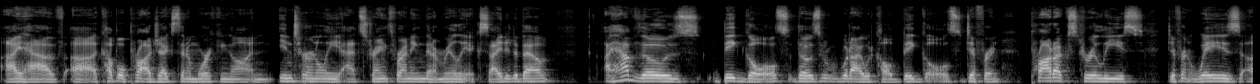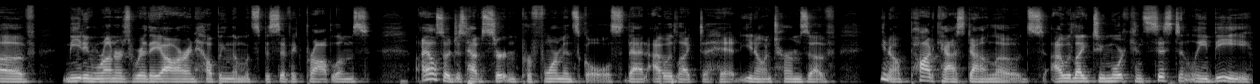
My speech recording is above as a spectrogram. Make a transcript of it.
I have uh, a couple projects that I'm working on internally at Strength Running that I'm really excited about. I have those big goals. Those are what I would call big goals, different products to release, different ways of meeting runners where they are and helping them with specific problems. I also just have certain performance goals that I would like to hit, you know, in terms of you know, podcast downloads. I would like to more consistently be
